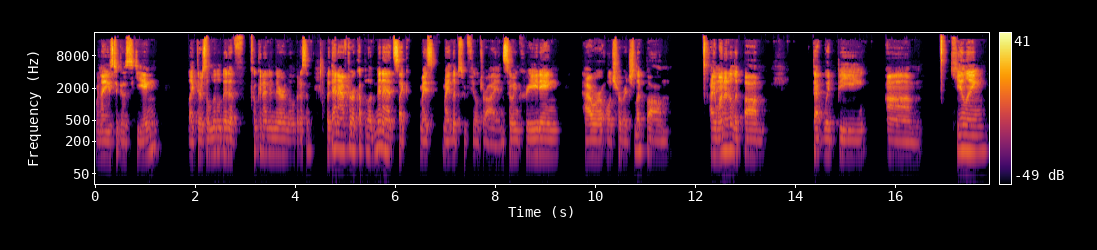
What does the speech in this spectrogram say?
when I used to go skiing, like there's a little bit of coconut in there, a little bit of something. But then after a couple of minutes, like my my lips would feel dry. And so in creating our ultra rich lip balm, I wanted a lip balm that would be um, healing,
